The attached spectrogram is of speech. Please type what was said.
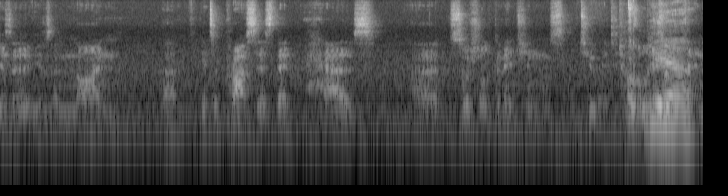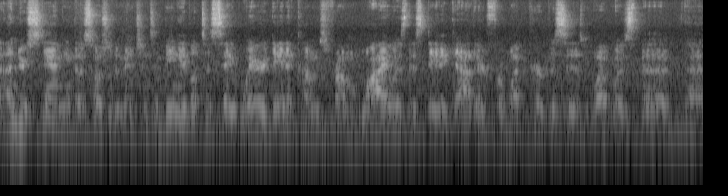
is a is a non uh, it's a process that has uh, social dimensions to it. Totally. And, Yeah. and understanding those social dimensions and being able to say where data comes from, why was this data gathered, for what purposes, what was the uh,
